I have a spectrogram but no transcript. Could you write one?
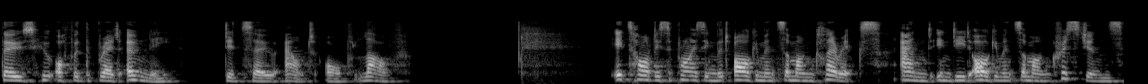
Those who offered the bread only did so out of love. It's hardly surprising that arguments among clerics, and indeed arguments among Christians,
